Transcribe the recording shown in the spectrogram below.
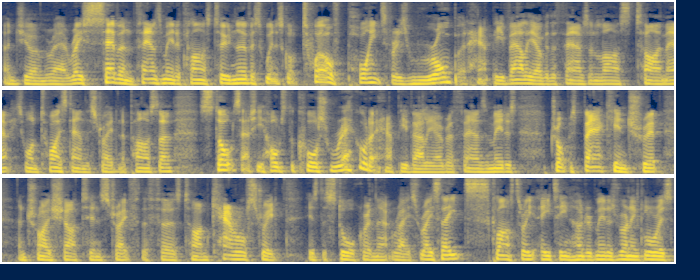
and Joe Moreira. Race 7 seven, thousand metre class two. Nervous Witness got 12 points for his romp at Happy Valley over the thousand last time out. He's won twice down the straight in the past, though. Stoltz actually holds the course record at Happy Valley over a thousand metres, drops back in trip and tries Sha Tin straight for the first time. Carroll Street is the stalker in that race. Race eight, class three, 1800 metres, running Glories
